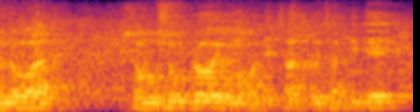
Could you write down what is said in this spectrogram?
ধন্যবাদ। সমশুভ্র এবং আমাদের ছাত্রছাত্রীদের।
